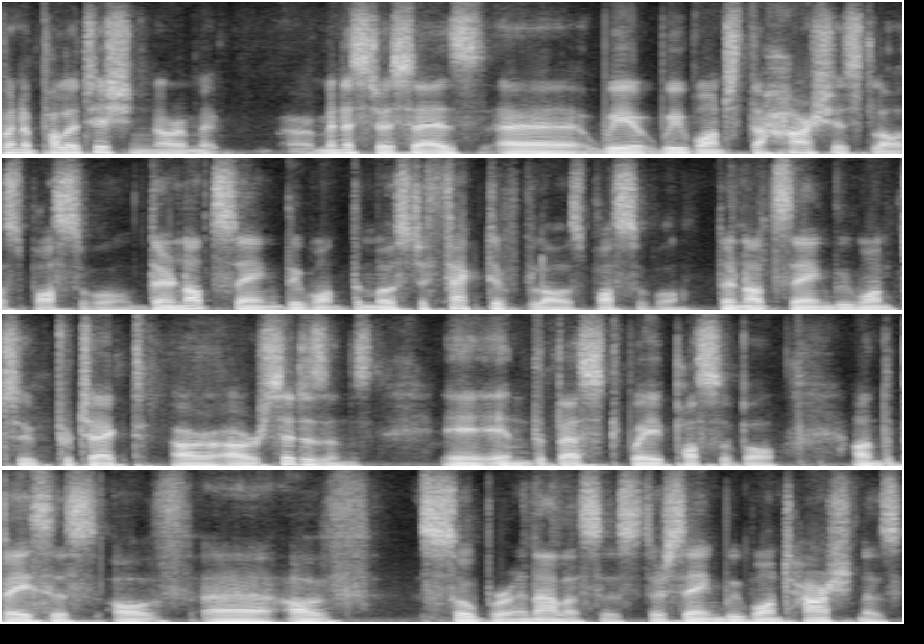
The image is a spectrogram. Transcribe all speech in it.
when a politician or a our minister says uh, we we want the harshest laws possible. They're not saying they want the most effective laws possible. They're not saying we want to protect our, our citizens in, in the best way possible on the basis of uh, of sober analysis. They're saying we want harshness,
